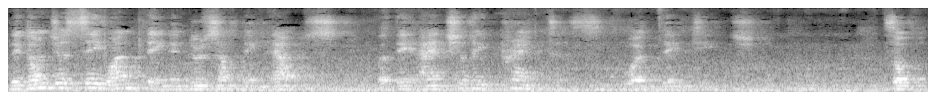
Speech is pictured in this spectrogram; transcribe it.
They don't just say one thing and do something else, but they actually practice what they teach. So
